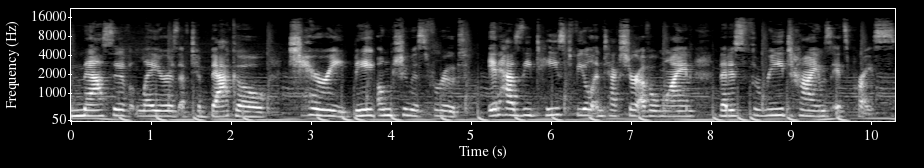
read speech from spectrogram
massive layers of tobacco, cherry, big unctuous fruit. It has the taste, feel, and texture of a wine that is three times its price.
